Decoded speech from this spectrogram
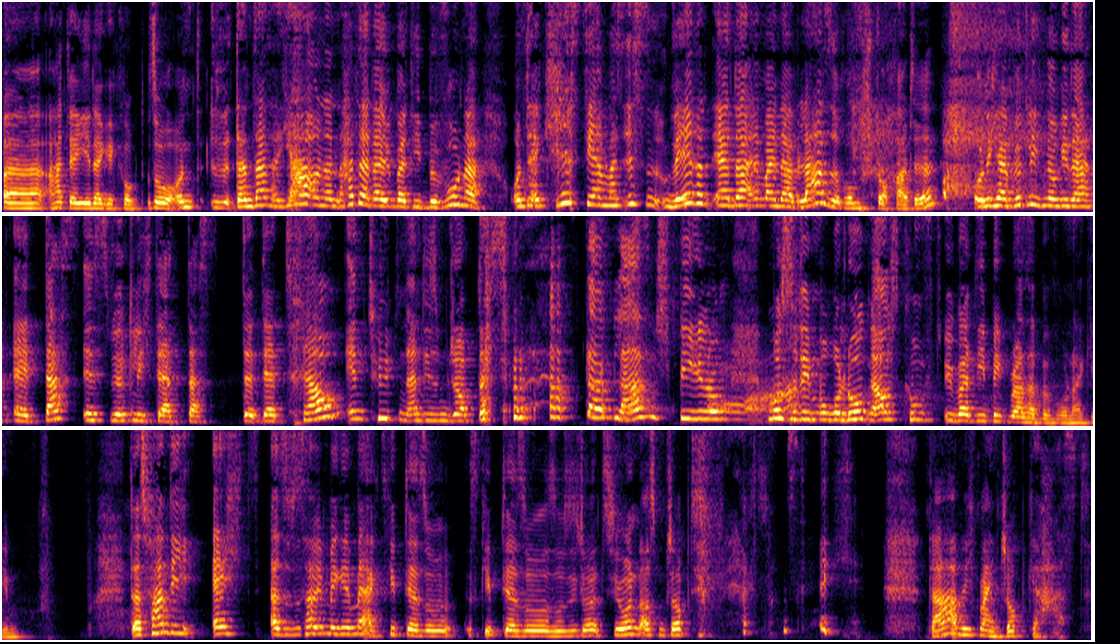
Äh, hat ja jeder geguckt. So, und dann sagt er, ja, und dann hat er da über die Bewohner, und der Christian, was ist denn, während er da in meiner Blase rumstocherte, und ich habe wirklich nur gedacht, ey, das ist wirklich der, das, der, der Traum in Tüten an diesem Job, dass du nach der Blasenspiegelung musst du dem Urologen Auskunft über die Big Brother Bewohner geben. Das fand ich echt, also das habe ich mir gemerkt. Es gibt ja so, es gibt ja so, so Situationen aus dem Job, die merkt man sich. Da habe ich meinen Job gehasst.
